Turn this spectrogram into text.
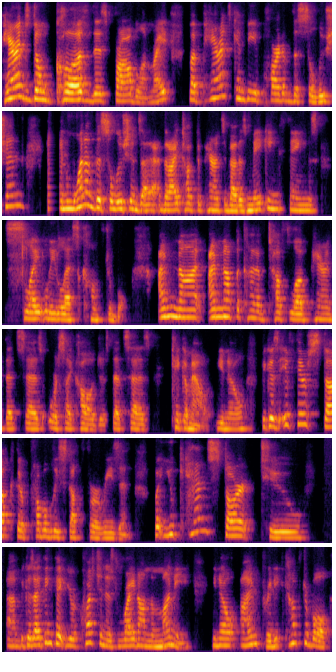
Parents don't cause this problem right? But parents can be part of the solution. And one of the solutions that, that i talk to parents about is making things slightly less comfortable. I'm not i'm not the kind of tough love parent that says or psychologist that says kick them out you know because if they're stuck they're probably stuck for a reason but you can start to um, because I think that your question is right on the money. You know, I'm pretty comfortable.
